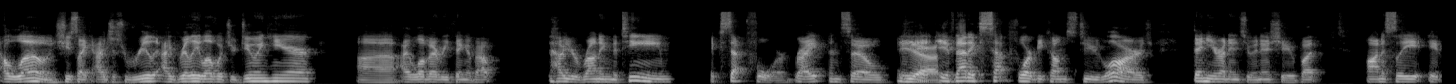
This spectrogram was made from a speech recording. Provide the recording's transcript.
alone, she's like, I just really, I really love what you're doing here. Uh, I love everything about how you're running the team, except for, right? And so yeah. if, if that except for becomes too large, then you run into an issue. But honestly, it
